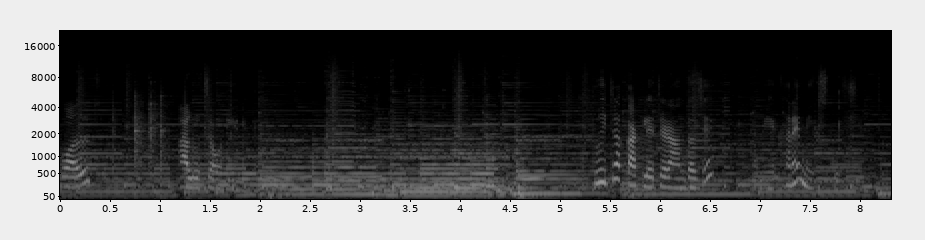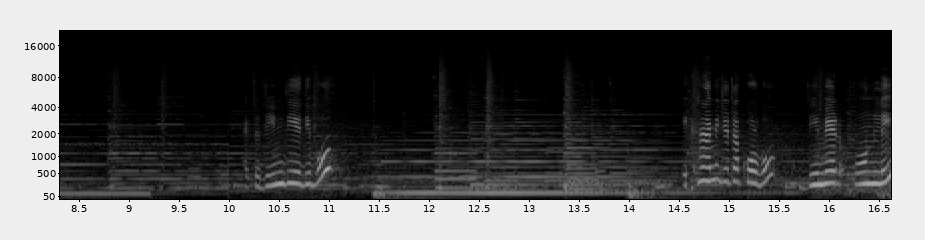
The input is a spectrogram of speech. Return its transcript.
বয়েলড আলুটাও নিয়ে নেব দুইটা কাটলেটের আন্দাজে আমি এখানে মিক্স করছি। একটা ডিম দিয়ে দিব। এখানে আমি যেটা করব, ডিমের অনলি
